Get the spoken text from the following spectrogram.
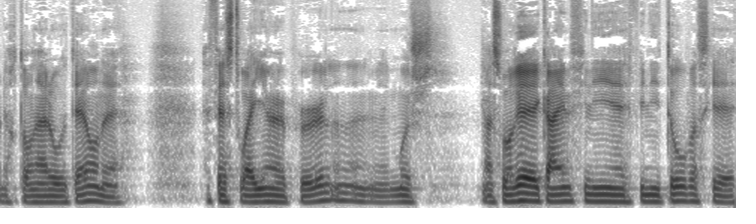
On est retourné à l'hôtel. On a, festoyé un peu. là. Mais moi, je- ma soirée est quand même finie, finie tôt parce que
